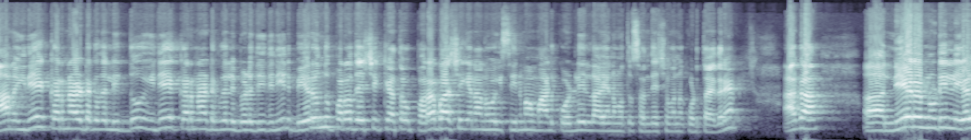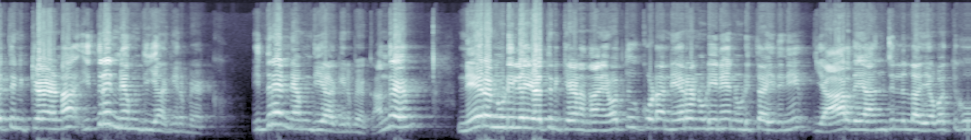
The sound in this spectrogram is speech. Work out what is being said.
ನಾನು ಇದೇ ಕರ್ನಾಟಕದಲ್ಲಿದ್ದು, ಇದೇ ಕರ್ನಾಟಕದಲ್ಲಿ ಬೆಳೆದಿದ್ದೀನಿ ಬೇರೊಂದು ಪರದೇಶಕ್ಕೆ ಅಥವಾ ಪರಭಾಷೆಗೆ ನಾನು ಹೋಗಿ ಸಿನಿಮಾ ಮಾಡಿಕೊಡ್ಲಿಲ್ಲ ಎನ್ನುವಂಥ ಸಂದೇಶವನ್ನು ಕೊಡ್ತಾ ಇದ್ದಾರೆ. ಆಗ ನೇರ ನುಡಿಲಿ ಹೇಳ್ತೀನಿ ಕೇಳೋಣ. ಇದ್ರೆ ನೆಮ್ಮದಿಯಾಗಿರ್ಬೇಕು. ಇದ್ರೆ ನೆಮ್ಮದಿಯಾಗಿರ್ಬೇಕು. ಅಂದ್ರೆ ನೇರ ನುಡಿಲೇ ಹೇಳ್ತೀನಿ ಕೇಳೋಣ. ನಾನು ಯಾವತ್ತಿಗೂ ಕೂಡ ನೇರ ನುಡಿನೇ ನುಡಿತಾ ಇದ್ದೀನಿ. ಯಾರದೇ ಅಂಜಲಿಲ್ಲ, ಯಾವತ್ತಿಗೂ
